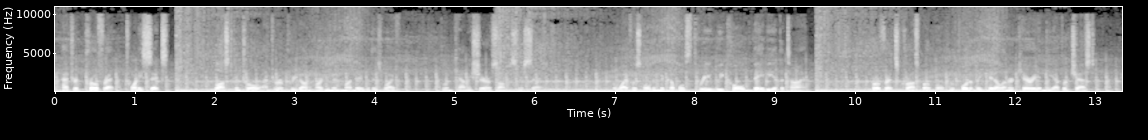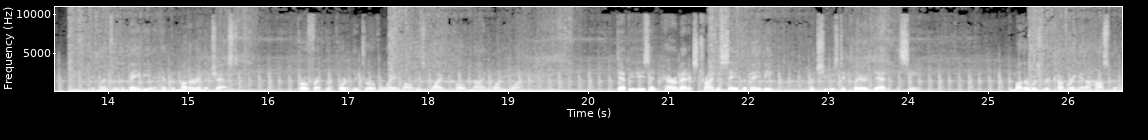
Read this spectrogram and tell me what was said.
Patrick Proefriedt, 26, lost control after a pre-dawn argument Monday with his wife, Broome County Sheriff's Officer said. The wife was holding the couple's three-week-old baby at the time. Proefriedt's crossbow bolt reportedly hit Eleanor Carey in the upper chest. It went through the baby and hit the mother in the chest. Proefriedt reportedly drove away while his wife called 911. Deputies and paramedics tried to save the baby, but she was declared dead at the scene. The mother was recovering at a hospital.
